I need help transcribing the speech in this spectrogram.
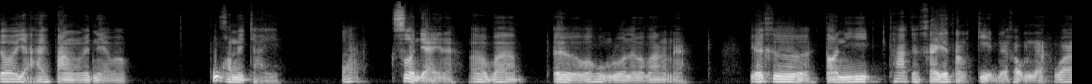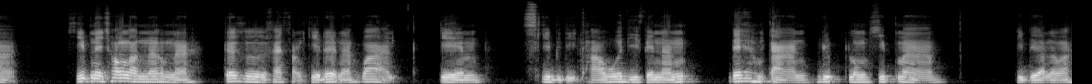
ก็อยากให้ฟังเป็นแนวว่าพูดความในใจและส่วนใหญ่นะว่าแบบว่า เออ ว่าผมโดนอะไรมาบ้างนะ ก็คือตอนนี้ถ้าเกิดใครจะสังเกตนะครับนะว่าคลิปในช่องเรานะครับนะ ก็คือใครสังเกตด้วยนะว่าเกม s k i b i d i Tower Defense นั้น ได้ทำการหยุดลงคลิปมากี่เดือนแล้ววะ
